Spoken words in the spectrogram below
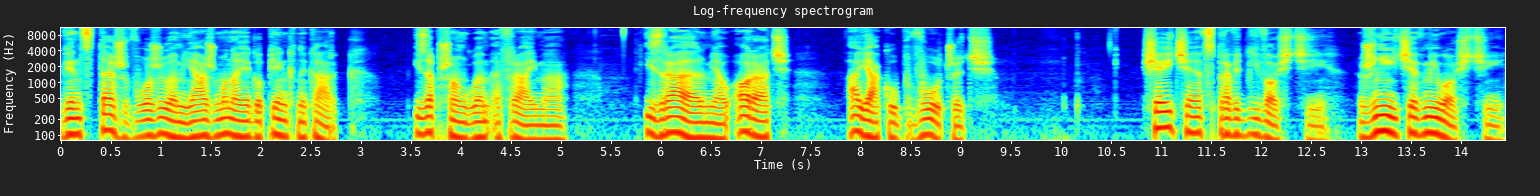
Więc też włożyłem jarzmo na jego piękny kark i zaprzągłem Efraima. Izrael miał orać, a Jakub włóczyć. Siejcie w sprawiedliwości, żnijcie w miłości,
